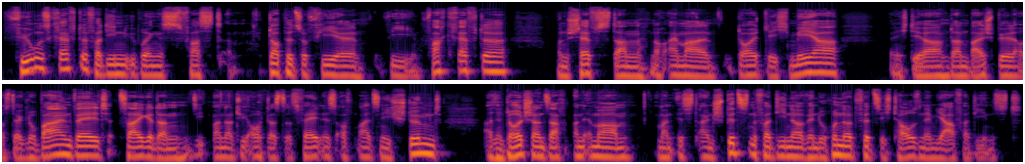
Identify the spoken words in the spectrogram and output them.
Führungskräfte verdienen übrigens fast doppelt so viel wie Fachkräfte und Chefs dann noch einmal deutlich mehr. Wenn ich dir dann ein Beispiel aus der globalen Welt zeige, dann sieht man natürlich auch, dass das Verhältnis oftmals nicht stimmt. Also in Deutschland sagt man immer, man ist ein Spitzenverdiener, wenn du 140.000 im Jahr verdienst.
